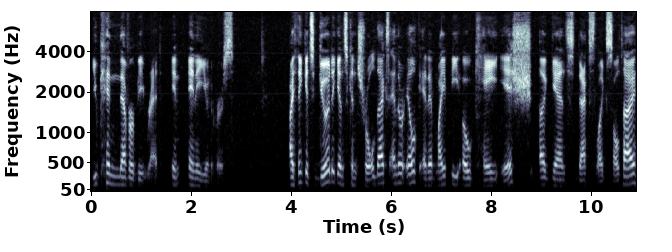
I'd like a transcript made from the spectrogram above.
You can never beat red in any universe. I think it's good against control decks and their ilk, and it might be okay-ish against decks like Sultai,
